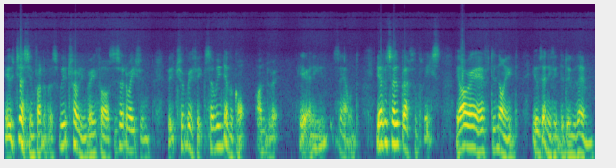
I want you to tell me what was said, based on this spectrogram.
It was just in front of us. We were travelling very fast. The acceleration was terrific, so we never got under it. Hear any sound. The episode baffled police. The RAF denied it was anything to do with them.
